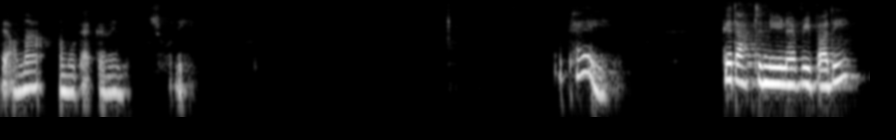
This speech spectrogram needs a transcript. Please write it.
bit on that and we'll get going shortly. Okay, good afternoon, everybody.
